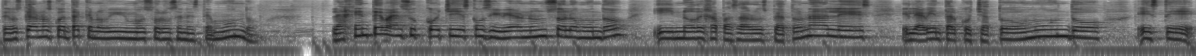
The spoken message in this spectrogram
tenemos que darnos cuenta que no vivimos solos en este mundo. La gente va en su coche y es como si vivieran un solo mundo y no deja pasar los peatonales, le avienta el coche a todo mundo, este,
